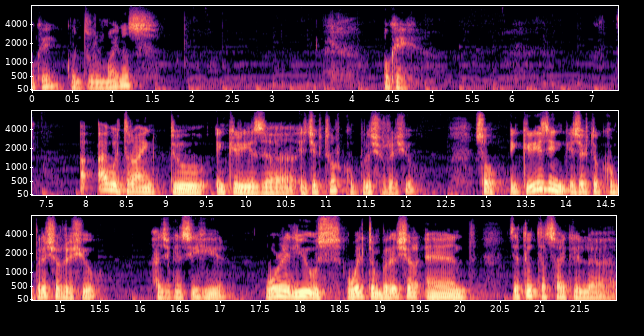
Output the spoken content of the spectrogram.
okay control minus okay I, will trying to increase uh, ejector compression ratio. So increasing ejector compression ratio as you can see here will reduce well temperature and the total cycle uh,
